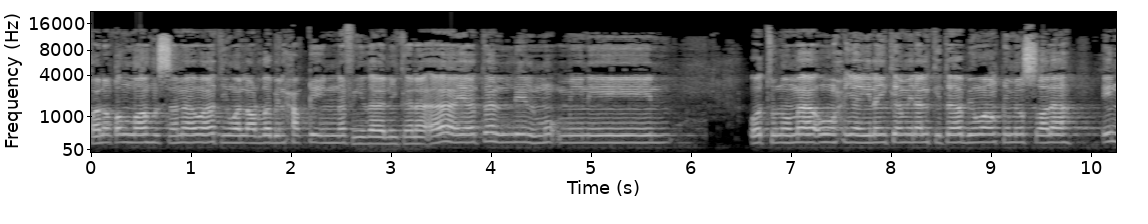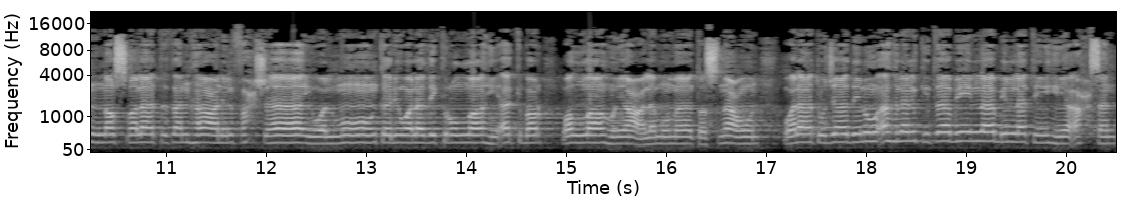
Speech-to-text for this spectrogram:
خلق الله السماوات والأرض بالحق إن في ذلك لآية للمؤمنين. اتل ما أوحي إليك من الكتاب وأقم الصلاة. إن الصلاة تنهى عن الفحشاء والمنكر ولذكر الله أكبر والله يعلم ما تصنعون ولا تجادلوا أهل الكتاب إلا بالتي هي أحسن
